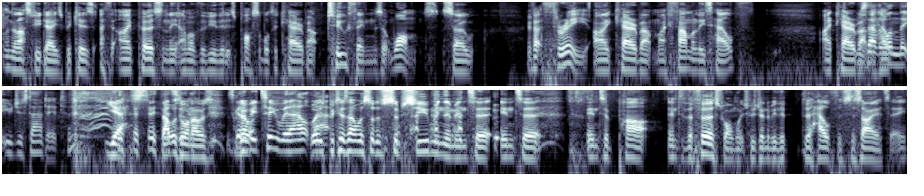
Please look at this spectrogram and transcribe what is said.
in the last few days because I, th- I personally am of the view that it's possible to care about two things at once. So, in fact, three. I care about my family's health. I care about Is that the the one that you just added? Yes, that was the one I was. It's gonna be two without well, that. It's because I was sort of subsuming them into into into part into the first one, which was going to be the, the health of society.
